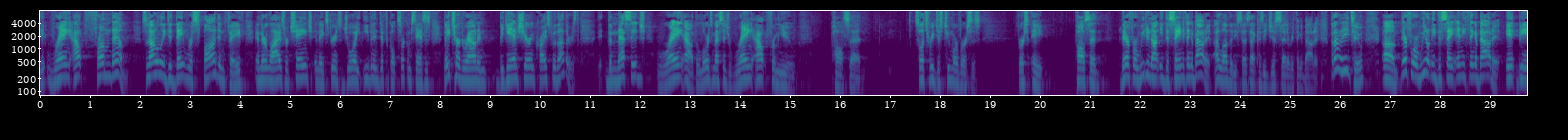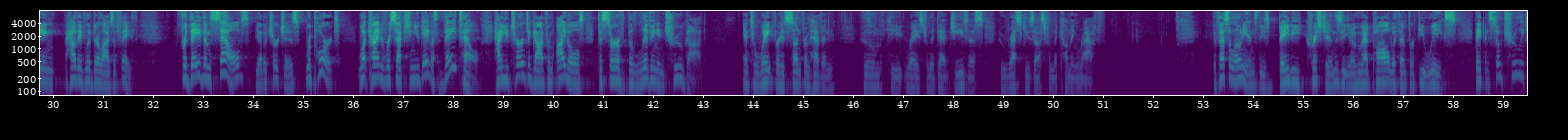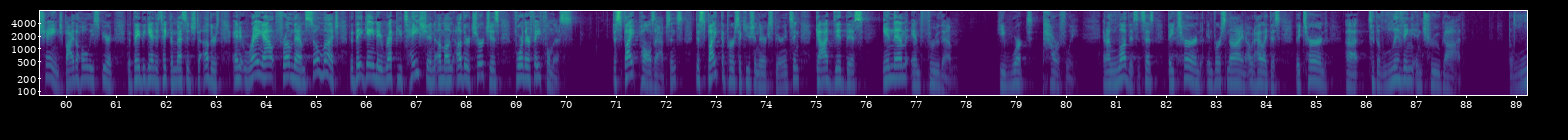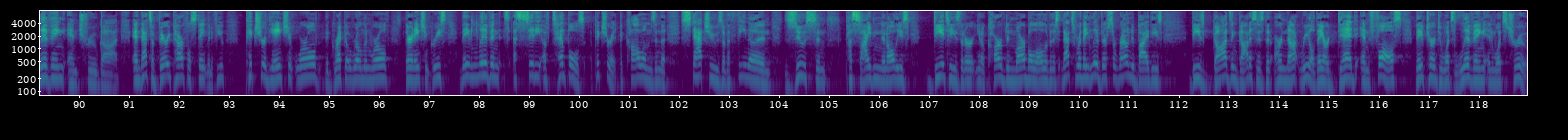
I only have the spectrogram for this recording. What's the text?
It rang out from them. So not only did they respond in faith and their lives were changed and they experienced joy even in difficult circumstances, they turned around and began sharing Christ with others. The message rang out. The Lord's message rang out from you, Paul said. So let's read just two more verses. Verse 8. Paul said, Therefore, we do not need to say anything about it. I love that he says that because he just said everything about it. But I don't need to. Um, therefore, we don't need to say anything about it, it being how they've lived their lives of faith. For they themselves, the other churches, report what kind of reception you gave us. They tell how you turned to God from idols to serve the living and true God and to wait for his Son from heaven, whom he raised from the dead, Jesus, who rescues us from the coming wrath. The Thessalonians, these baby Christians, you know, who had Paul with them for a few weeks, they'd been so truly changed by the Holy Spirit that they began to take the message to others, and it rang out from them so much that they gained a reputation among other churches for their faithfulness. Despite Paul's absence, despite the persecution they're experiencing, God did this in them and through them. He worked powerfully. And I love this. It says they turned in verse 9. I would highlight this. They turned uh, to the living and true God. The living and true God. And that's a very powerful statement. If you picture the ancient world, the Greco Roman world, they're in ancient Greece. They live in a city of temples. Picture it the columns and the statues of Athena and Zeus and Poseidon and all these deities that are, you know, carved in marble all over this. That's where they live. They're surrounded by these, these gods and goddesses that are not real. They are dead and false. They've turned to what's living and what's true.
